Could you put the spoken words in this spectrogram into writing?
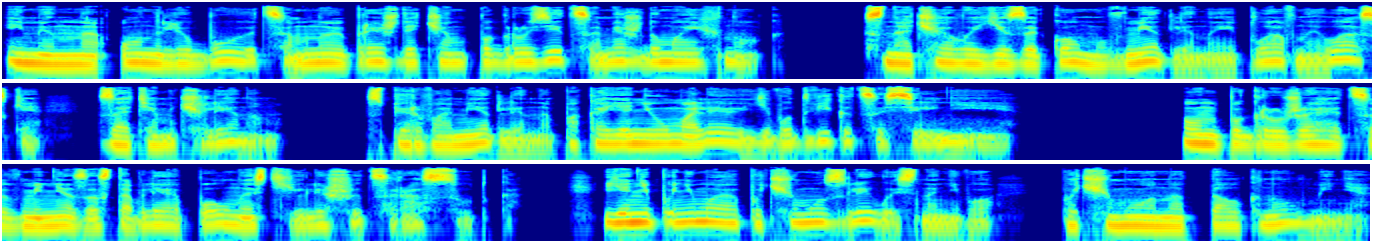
Именно он любуется мной, прежде чем погрузиться между моих ног. Сначала языком в медленной и плавной ласке, затем членом. Сперва медленно, пока я не умоляю его двигаться сильнее. Он погружается в меня, заставляя полностью лишиться рассудка. Я не понимаю, почему злилась на него, почему он оттолкнул меня.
